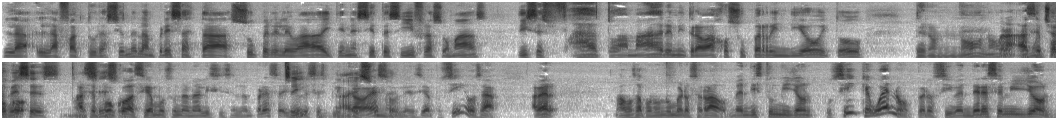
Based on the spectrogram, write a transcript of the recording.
la, la facturación de la empresa está súper elevada y tiene siete cifras o más, dices, ¡ah, toda madre, mi trabajo súper rindió y todo! Pero no, no, hace muchas veces. hace poco hacíamos un análisis en la empresa y yo les explicaba eso. Les decía, pues sí, o sea, a ver, vamos a poner un número cerrado. ¿Vendiste un millón? Pues sí, qué bueno, pero si vender ese millón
